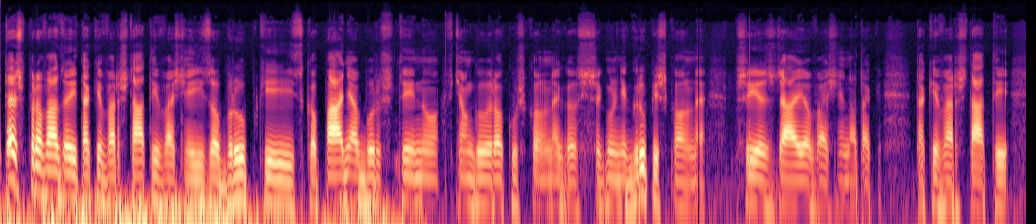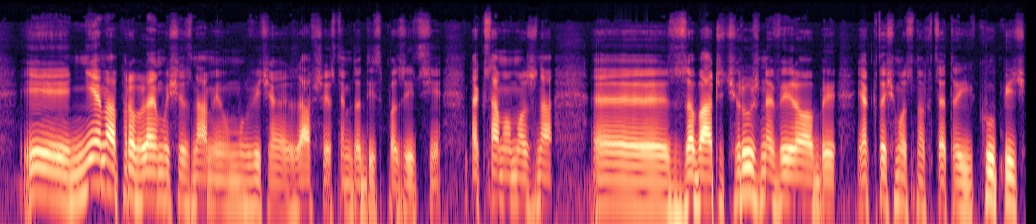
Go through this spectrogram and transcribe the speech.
i też prowadzę i takie warsztaty właśnie i z obróbki, i z kopania bursztynu. W ciągu roku szkolnego, szczególnie grupy szkolne przyjeżdżają właśnie na tak, takie warsztaty i nie ma problemu się z nami umówić, ja zawsze jestem do dyspozycji. Tak samo można e, zobaczyć różne wyroby, jak ktoś mocno chce to i kupić,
